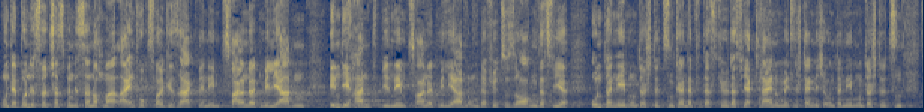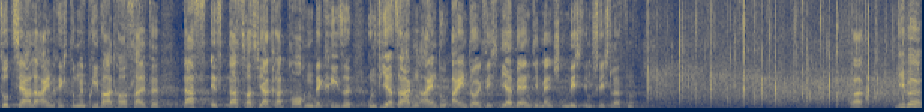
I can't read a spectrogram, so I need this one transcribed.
und der Bundeswirtschaftsminister noch mal eindrucksvoll gesagt. Wir nehmen 200 Milliarden in die Hand. Wir nehmen 200 Milliarden, um dafür zu sorgen, dass wir Unternehmen unterstützen können, dafür, dass wir kleine und mittelständische Unternehmen unterstützen, soziale Einrichtungen, Privathaushalte. Das ist das, was wir gerade brauchen in der Krise. Und wir sagen, sagen eindeutig, wir werden die Menschen nicht im Stich lassen. Liebe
